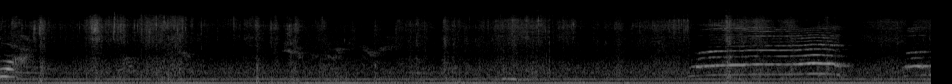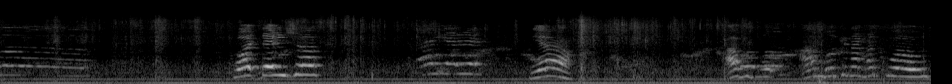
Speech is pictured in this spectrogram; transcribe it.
Yeah. What, Deja? Yeah. I was. Lo- I'm looking at my clothes.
